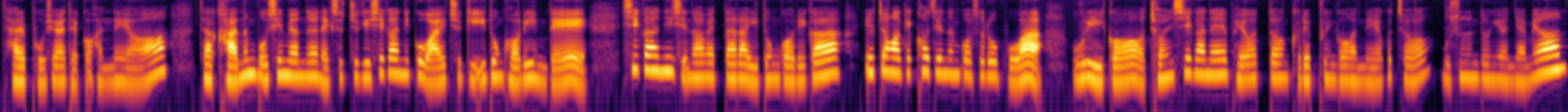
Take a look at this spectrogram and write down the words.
잘 보셔야 될 것 같네요. 자, 가는 보시면은 x축이 시간이고 y축이 이동 거리인데 시간이 지남에 따라 이동 거리가 일정하게 커지는 것으로 보아 우리 이거 전 시간에 배웠던 그래프인 것 같네요. 그렇죠? 무슨 운동이었냐면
